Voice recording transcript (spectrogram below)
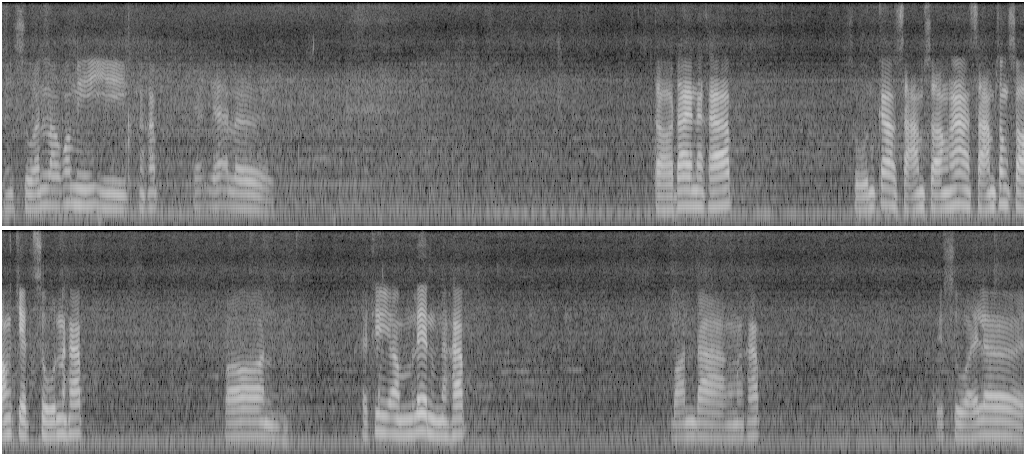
ในสวนเราก็มีอีกนะครับเยอะแยะเลย ต่อได้นะครับ 0932532270 นะครับ บอลไปที่ยอมเล่นนะครับ บอลด่างนะครับ สวยๆเลย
